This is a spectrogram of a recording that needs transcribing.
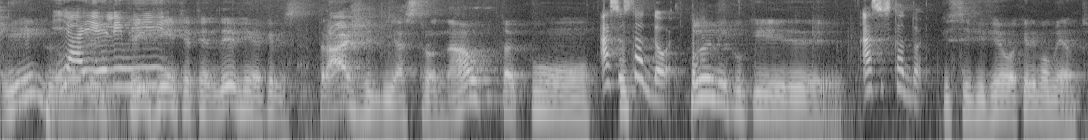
E, E aí ele me- vinha te atender vinha aqueles trajes de astronauta com Assustador, pânico que, assustador. que se viveu aquele momento.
